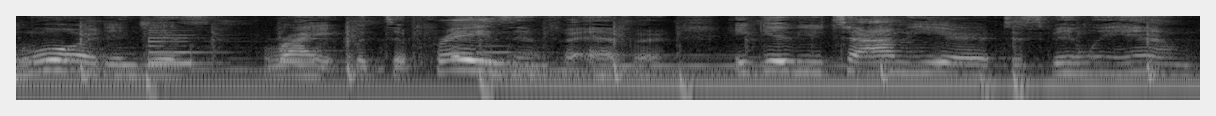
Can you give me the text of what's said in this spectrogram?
more than just write, but to praise Him forever. He gives you time here to spend with Him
